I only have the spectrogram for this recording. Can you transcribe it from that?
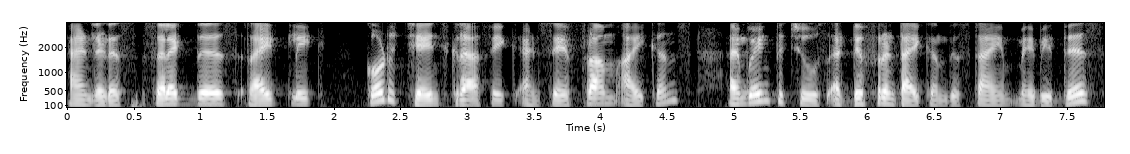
and let us select this, right click, go to change graphic and say from icons. I'm going to choose a different icon this time, maybe this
